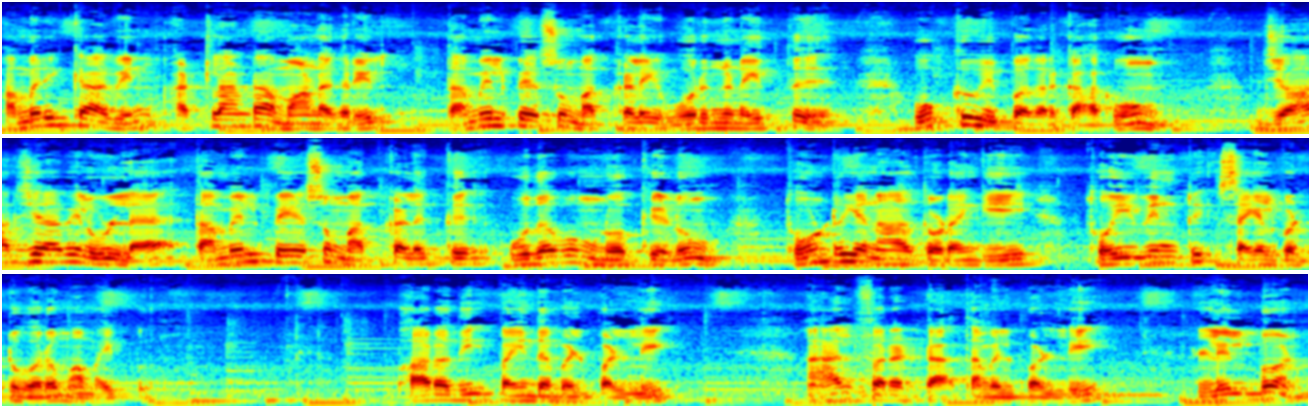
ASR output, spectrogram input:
அமெரிக்காவின் அட்லாண்டா மாநகரில் தமிழ் பேசும் மக்களை ஒருங்கிணைத்து ஊக்குவிப்பதற்காகவும் ஜார்ஜியாவில் உள்ள தமிழ் பேசும் மக்களுக்கு உதவும் நோக்கிலும் தோன்றிய நாள் தொடங்கி தொய்வின்றி செயல்பட்டு வரும் அமைப்பு. பாரதி பைந்தமிழ் பள்ளி ஆல்ஃபரட்டா தமிழ் பள்ளி லில்பர்ன்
